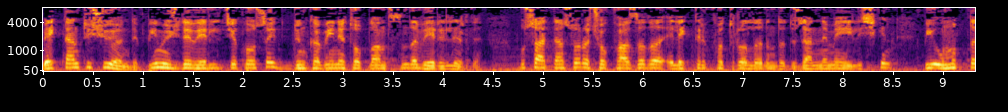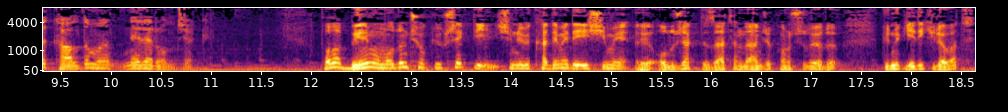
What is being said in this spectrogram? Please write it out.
beklenti şu yönde bir müjde verilecek olsaydı dün kabine toplantısında verilirdi. Bu saatten sonra çok fazla da elektrik faturalarında düzenlemeye ilişkin bir umut da kaldı mı neler olacak? Valla benim umudum çok yüksek değil. Şimdi bir kademe değişimi e, olacaktı. Zaten daha önce konuşuluyordu. Günlük 7 kilowatt,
